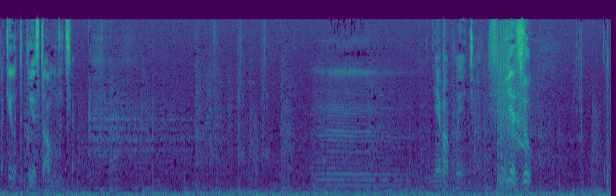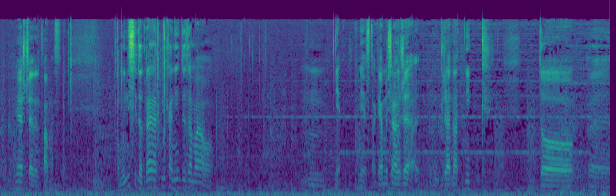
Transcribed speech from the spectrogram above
Takiego typu jest to amunicja. Jezu! Jeszcze jeden famas. Amunicji do granatnika nigdy za mało. Mm, nie, nie jest tak. Ja myślałem, że granatnik do... E...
